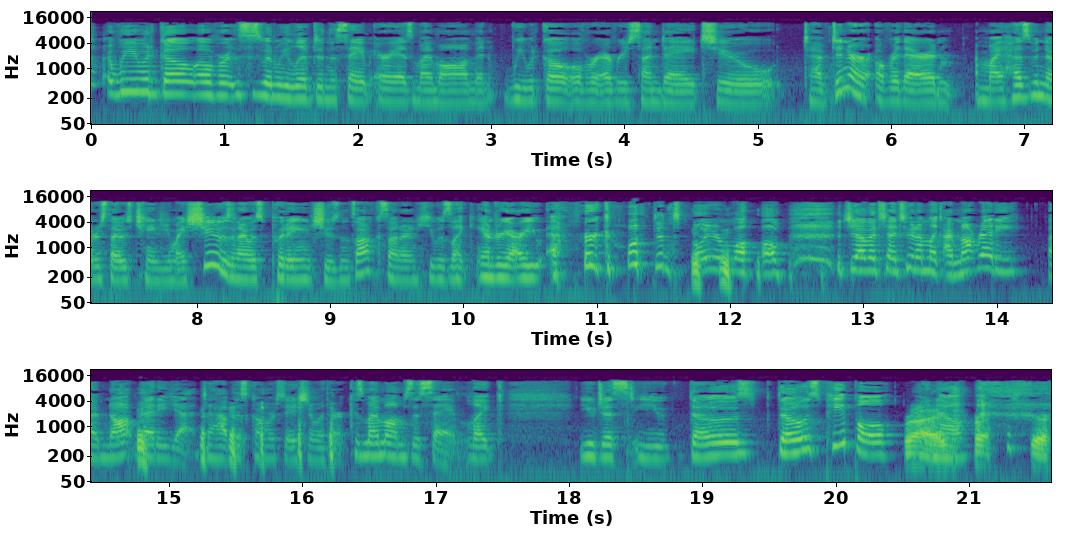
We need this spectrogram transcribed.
we would go over this is when we lived in the same area as my mom and we would go over every sunday to to have dinner over there. And my husband noticed i was changing my shoes and i was putting shoes and socks on and he was like andrea are you ever going to tell your mom that you have a tattoo? And i'm like i'm not ready. I'm not ready yet to have this conversation with her because my mom's the same. Like you just you those those people right, you know? right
